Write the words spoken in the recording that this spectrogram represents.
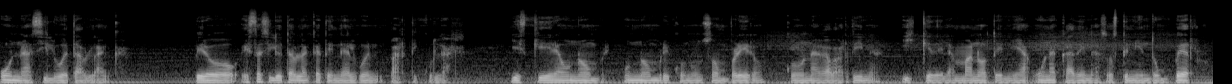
una silueta blanca. Pero esta silueta blanca tenía algo en particular. Y es que era un hombre, un hombre con un sombrero, con una gabardina y que de la mano tenía una cadena sosteniendo un perro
